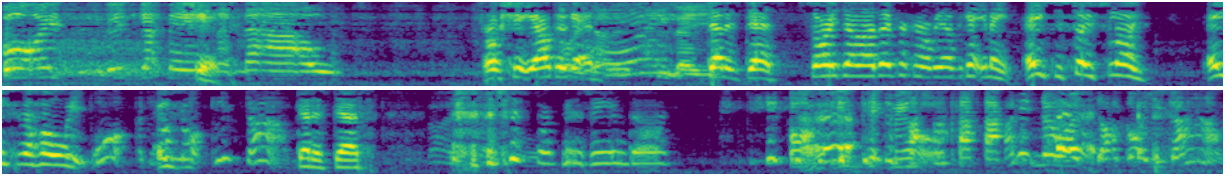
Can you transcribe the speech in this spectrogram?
Boys, you're going to get me Shit. now. Oh shit! Yeah, I'll go get him. is dead. Sorry, Del. I don't think I'll be able to get you, mate. Ace is so slow. Ace in a hole. Wait, what? Did I Easy. not click that? Del is dead. I just fucking see him die. Oh, you pick me up? I didn't know I, I got you down.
